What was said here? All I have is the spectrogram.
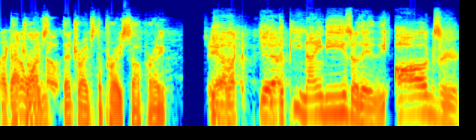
Like I that don't want drives that drives the price up, right? yeah, like the, Yeah. the P90s or the the AUGs or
